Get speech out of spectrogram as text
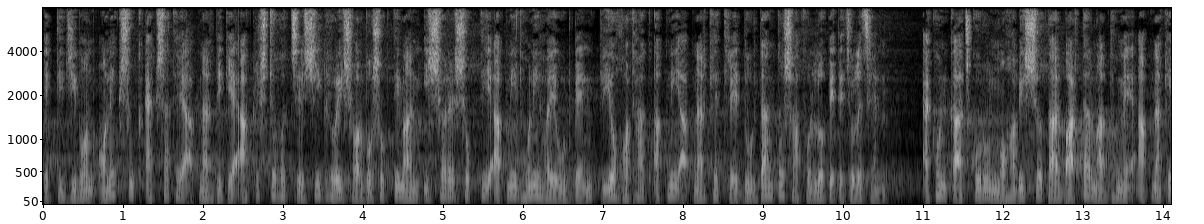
একটি জীবন, অনেক সুখ একসাথে আপনার দিকে আকৃষ্ট হচ্ছে, শীঘ্রই সর্বশক্তিমান ঈশ্বরের শক্তি আপনি ধনী হয়ে উঠবেন, প্রিয় হঠাৎ আপনি আপনার ক্ষেত্রে দুর্দান্ত সাফল্য পেতে চলেছেন। এখন কাজ করুন, মহাবিশ্ব তার বার্তার মাধ্যমে আপনাকে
